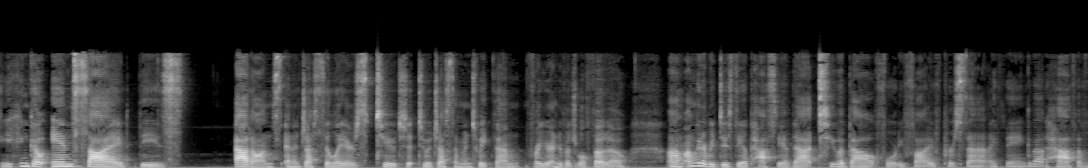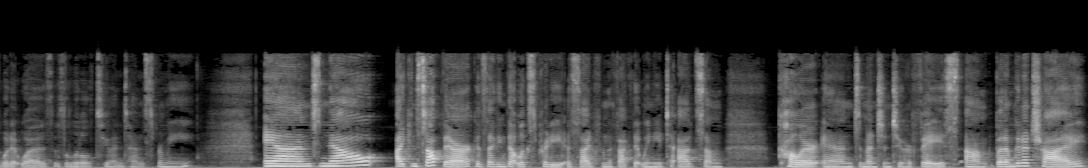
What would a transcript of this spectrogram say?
You can go inside these add-ons and adjust the layers too to, to adjust them and tweak them for your individual photo. Um, I'm going to reduce the opacity of that to about 45%, I think, about half of what it was. It was a little too intense for me. And now I can stop there because I think that looks pretty aside from the fact that we need to add some color and dimension to her face. Um, but I'm going to try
